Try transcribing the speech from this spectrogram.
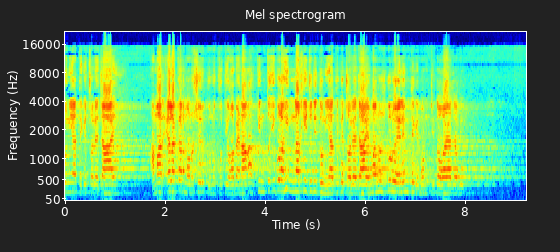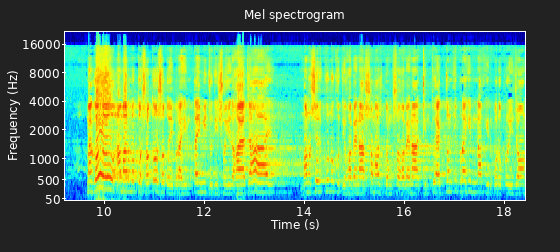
দুনিয়া থেকে চলে যায় আমার এলাকার মানুষের কোনো ক্ষতি হবে না। কিন্তু ইব্রাহিম নাকি যদি দুনিয়া থেকে চলে যায়, মানুষগুলো এলেম থেকে বঞ্চিত হয়ে যাবে। মা গো আমার মতো শত শত ইব্রাহিম তাইমি যদি শহীদ হয়ে যায়, মানুষের কোনো ক্ষতি হবে না, সমাজ ধ্বংস হবে না। কিন্তু একজন ইব্রাহিম নাকির বড় প্রয়োজন।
